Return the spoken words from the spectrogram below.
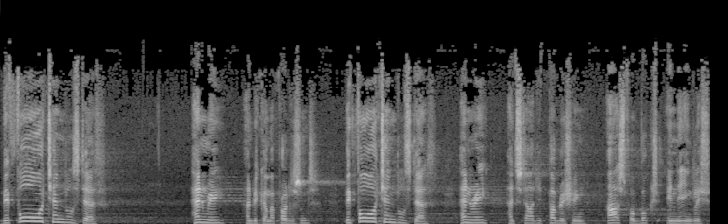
Before Tyndale's death, Henry had become a Protestant. Before Tyndale's death, Henry had started publishing, asked for books in the English,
